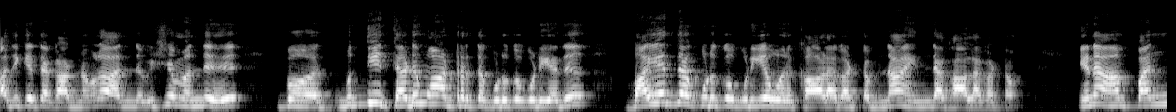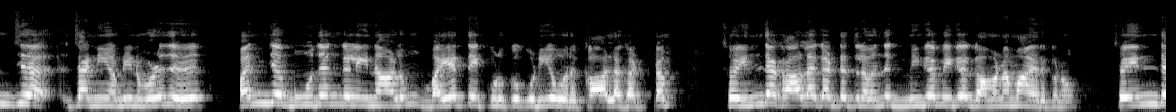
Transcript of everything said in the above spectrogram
ஆதிக்கத்தை காட்டினாங்களோ அந்த விஷயம் வந்து இப்போ புத்தி தடுமாற்றத்தை கொடுக்கக்கூடியது பயத்தை கொடுக்கக்கூடிய ஒரு காலகட்டம் தான் இந்த காலகட்டம். ஏன்னா பஞ்ச சனி அப்படின்னும் பொழுது பஞ்ச பூதங்களினாலும் பயத்தை கொடுக்கக்கூடிய ஒரு காலகட்டம். ஸோ இந்த காலகட்டத்தில் வந்து மிக மிக கவனமாக இருக்கணும். ஸோ இந்த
